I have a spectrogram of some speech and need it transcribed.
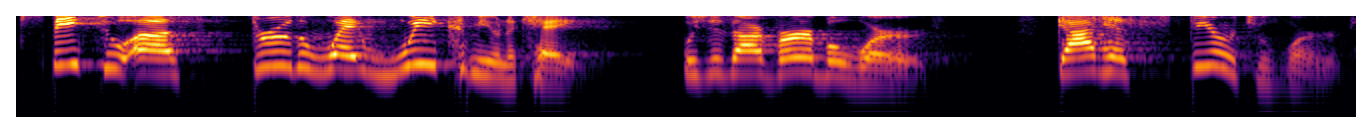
speak to us through the way we communicate, which is our verbal word. God has spiritual word.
